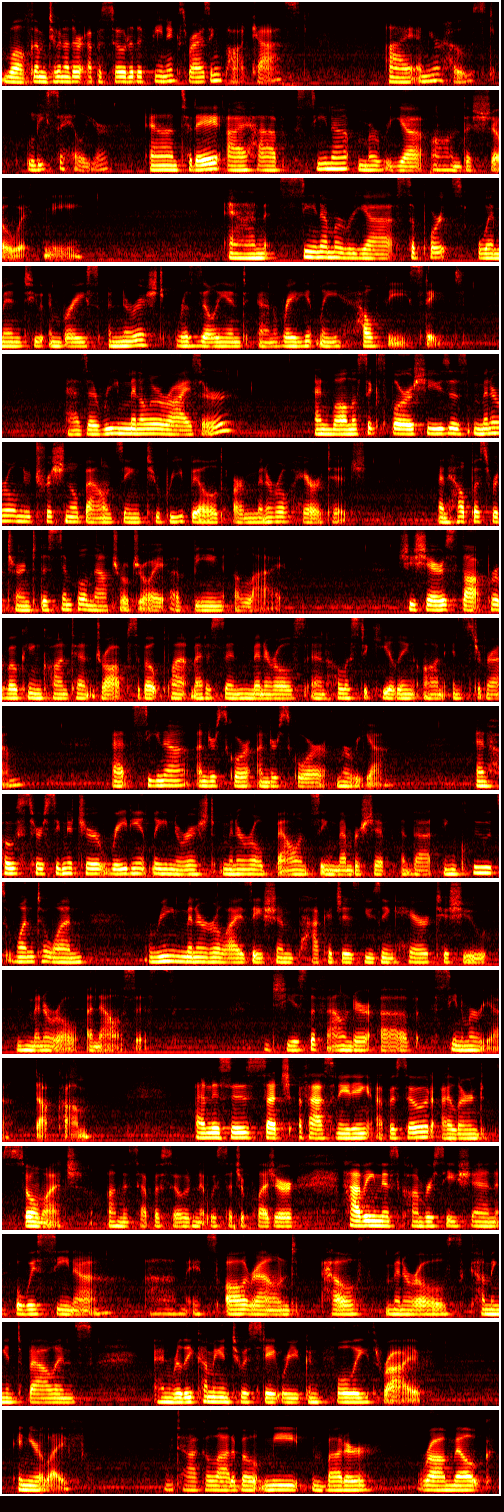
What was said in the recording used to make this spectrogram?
Welcome to another episode of the Phoenix Rising podcast. I am your host, Lisa Hillier, and today I have Sena Maria on the show with me. And Sena Maria supports women to embrace a nourished, resilient, and radiantly healthy state. As a remineralizer and wellness explorer, she uses mineral nutritional balancing to rebuild our mineral heritage and help us return to the simple natural joy of being alive. She shares thought provoking content drops about plant medicine, minerals, and holistic healing on Instagram at Sena underscore underscore Maria and hosts her signature Radiantly Nourished Mineral Balancing membership, and that includes one to one remineralization packages using hair tissue mineral analysis and she is the founder of senamaria.com. And this is such a fascinating episode. I learned so much on this episode, and it was such a pleasure having this conversation with Sena. Um, it's all around health, minerals, coming into balance, and really coming into a state where you can fully thrive in your life. We talk a lot about meat and butter, raw milk,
